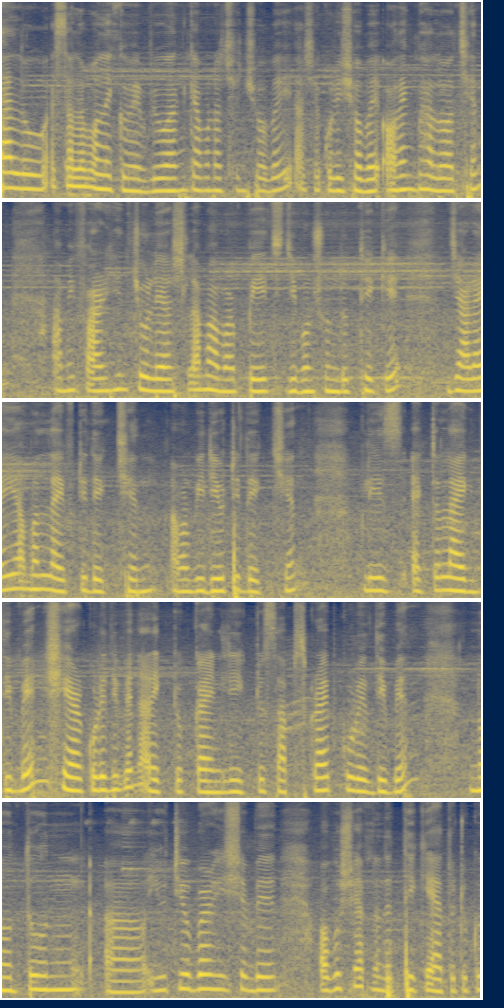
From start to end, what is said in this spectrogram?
হ্যালো আসসালামু আলাইকুম এভরিওয়ান কেমন আছেন সবাই? আশা করি সবাই অনেক ভালো আছেন। আমি ফারহিন চলে আসলাম আমার পেজ জীবন সুন্দর থেকে। যারাই আমার লাইভটি দেখছেন, আমার ভিডিওটি দেখছেন প্লিজ একটা লাইক দিবেন শেয়ার করে দিবেন, আর একটু কাইন্ডলি একটু সাবস্ক্রাইব করে দিবেন। নতুন ইউটিউবার হিসেবে অবশ্যই আপনাদের থেকে এতটুকু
